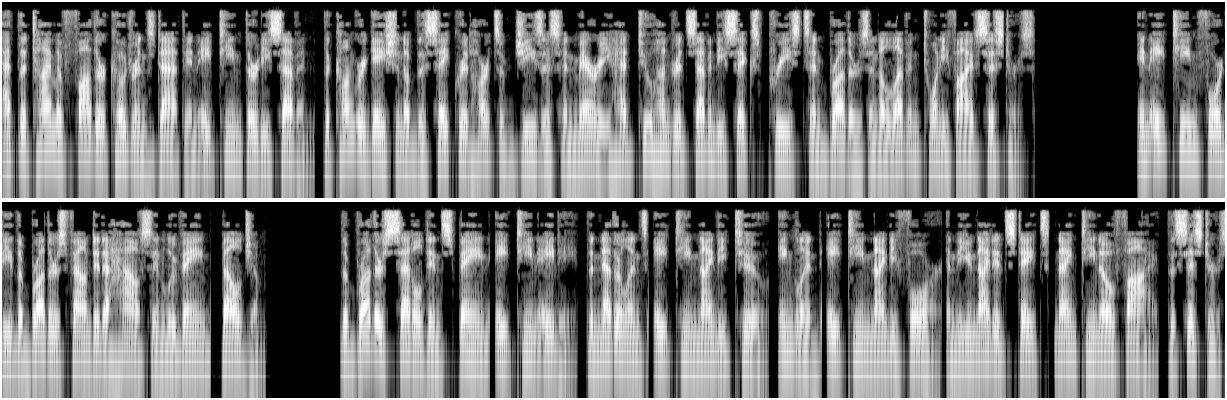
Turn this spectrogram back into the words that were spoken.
At the time of Father Coudrin's death in 1837, the Congregation of the Sacred Hearts of Jesus and Mary had 276 priests and brothers and 1125 sisters. In 1840 the brothers founded a house in Louvain, Belgium. The brothers settled in Spain 1880, the Netherlands 1892, England 1894, and the United States 1905. The sisters,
